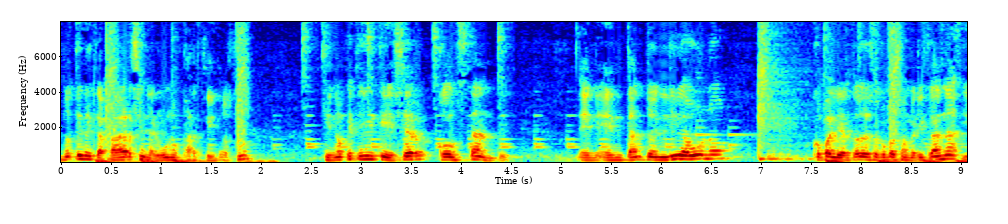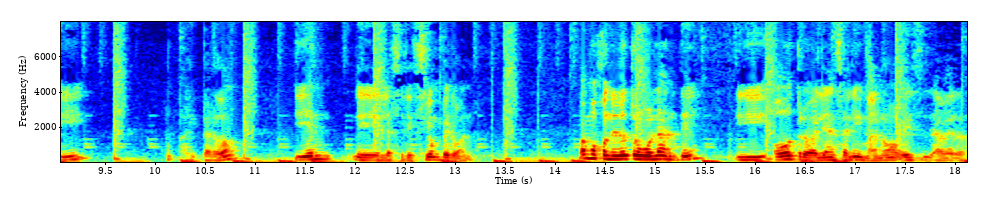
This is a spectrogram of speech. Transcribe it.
No tiene que apagarse en algunos partidos, ¿no? Sino que tiene que ser constante. En, tanto en Liga 1, Copa Libertadores o Copa Sudamericana y. Perdón. Y en eh, la selección peruana. Vamos con el otro volante y otro Alianza Lima, ¿no? Es, a ver,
